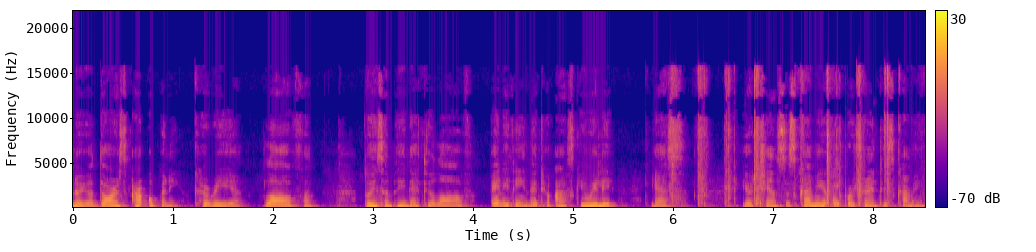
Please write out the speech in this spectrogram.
know, your doors are opening. Career, love, doing something that you love. Anything that you're asking really, yes, your chance is coming, your opportunity is coming.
